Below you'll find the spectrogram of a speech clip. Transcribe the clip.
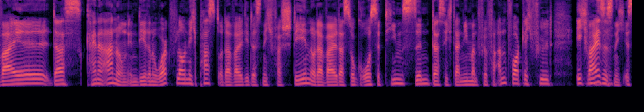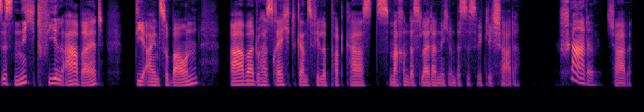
weil das, keine Ahnung, in deren Workflow nicht passt oder weil die das nicht verstehen oder weil das so große Teams sind, dass sich da niemand für verantwortlich fühlt. Ich weiß mhm. es nicht. Es ist nicht viel Arbeit, die einzubauen, aber du hast recht, ganz viele Podcasts machen das leider nicht und das ist wirklich schade. Schade. Schade.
